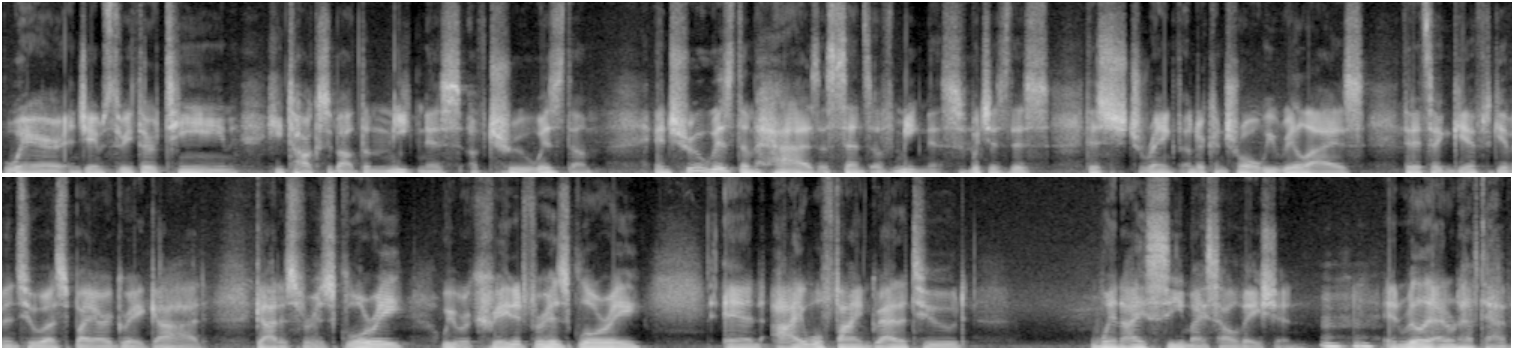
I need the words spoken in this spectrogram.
where in James 3:13 he talks about the meekness of true wisdom. And true wisdom has a sense of meekness, which is this this strength under control. We realize that it's a gift given to us by our great God. God is for his glory. We were created for his glory. And I will find gratitude when I see my salvation. Mm-hmm. And really, I don't have to have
